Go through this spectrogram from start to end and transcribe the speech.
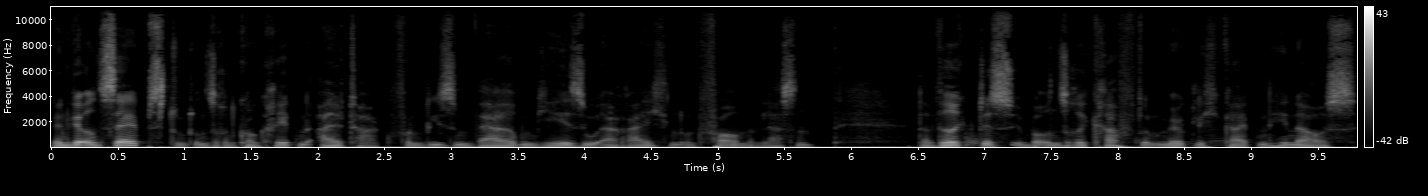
Wenn wir uns selbst und unseren konkreten Alltag von diesem Verben Jesu erreichen und formen lassen, da wirkt es über unsere Kraft und Möglichkeiten hinaus,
